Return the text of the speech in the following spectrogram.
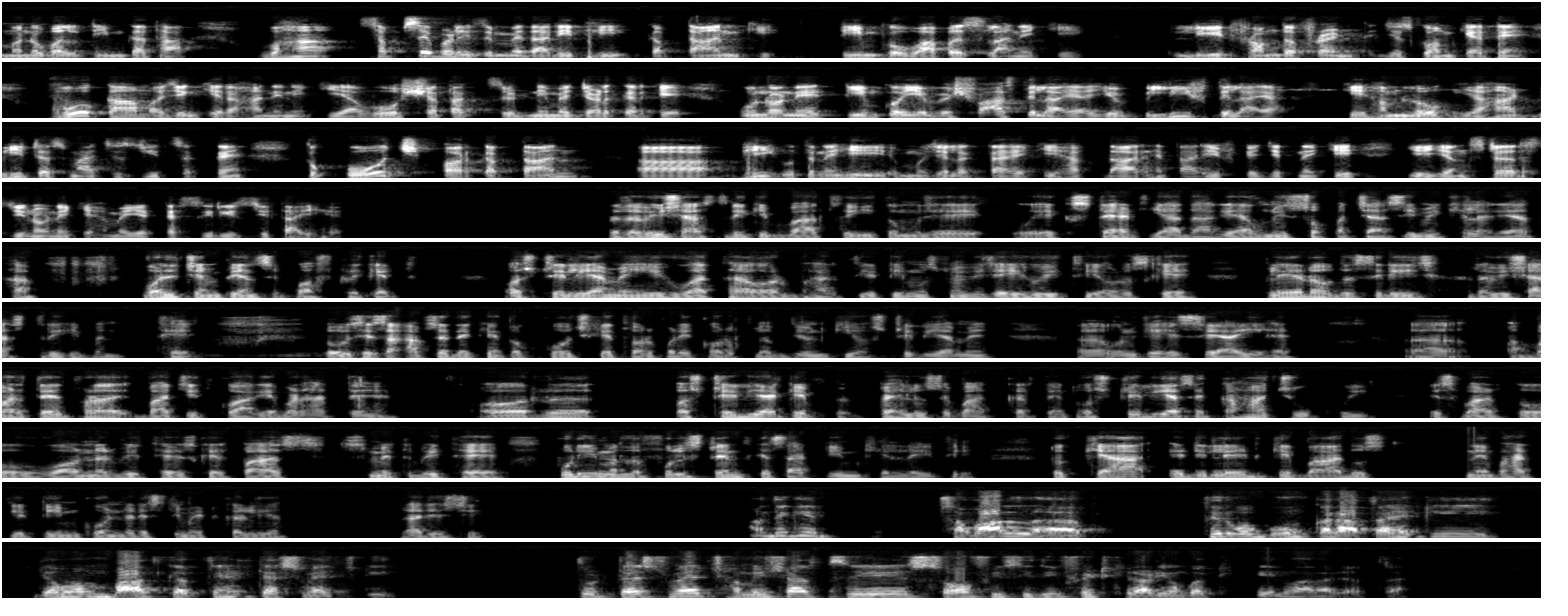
मनोबल टीम का था। वहाँ सबसे बड़ी ज़िम्मेदारी थी कप्तान की टीम को वापस लाने की। लीड फ्रॉम द फ्रंट जिसको हम कहते हैं, वो काम अजिंक्य रहाने ने किया, वो शतक सिडनी में जड़ करके उन्होंने टीम को ये विश्वास दिलाया, ये बिलीफ दिलाया कि हम लोग यहाँ भी टेस्ट मैचेस जीत सकते हैं। तो कोच और कप्तान भी उतने ही मुझे लगता है कि हकदार हैं तारीफ़ के जितने की, ये यंगस्टर्स जिन्होंने कि हमें ये टेस्ट सीरीज़ जिताई है। रवि शास्त्री की बात हुई तो मुझे एक स्टैट याद आ गया, उन्नीस सौ पचासी में खेला गया था world championship of cricket Australia में ही हुआ था और भारतीय टीम उसमें विजयी हुई थी और उसके player of the series Ravi Shastri ही बन थे। तो उस हिसाब से देखें तो कोच के तौर पर एक और उपलब्धि उनकी ऑस्ट्रेलिया में उनके हिस्से आई है। अब बढ़ते हैं, थोड़ा बातचीत को आगे बढ़ाते हैं और ऑस्ट्रेलिया के पहलू से बात करते हैं। तो ऑस्ट्रेलिया से कहाँ चूक हुई? इस बार तो वार्नर भी थे, उसके पास स्मिथ भी थे, पूरी मतलब फुल स्ट्रेंथ के साथ टीम खेल रही थी। तो क्या एडिलेड के बाद उसने भारतीय टीम को अंडर एस्टिमेट कर लिया? राजेश जी? हाँ देखिए, सवाल फिर वो घूम कर आता है कि जब हम बात करते हैं टेस्ट मैच की तो टेस्ट मैच हमेशा से सौ फ़ीसदी फिट खिलाड़ियों का खेल माना जाता है।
